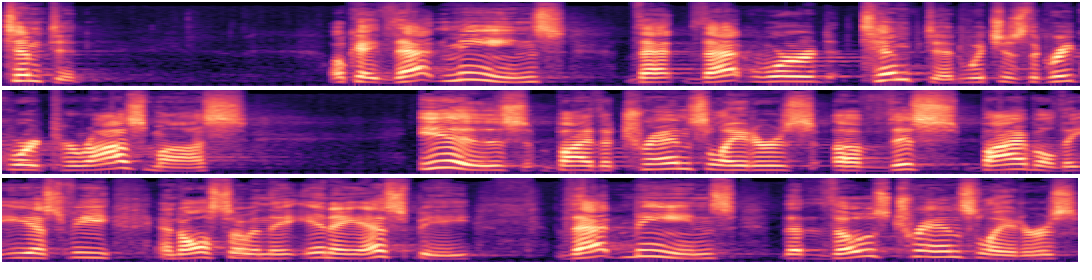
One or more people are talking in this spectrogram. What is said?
Tempted. Okay, that means that that word tempted, which is the Greek word peirasmos, is by the translators of this Bible, the ESV, and also in the NASB, that means that those translators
